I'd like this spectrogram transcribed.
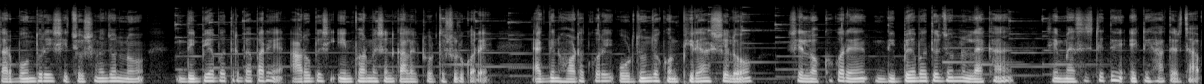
তার বন্ধুর এই সিচুয়েশনের জন্য দিব্যাবতের ব্যাপারে আরও বেশি ইনফরমেশন কালেক্ট করতে শুরু করে। একদিন হঠাৎ করেই অর্জুন যখন ফিরে আসছিল, সে লক্ষ্য করে দিব্যাবতের জন্য লেখা সেই মেসেজটিতে একটি হাতের ছাপ।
